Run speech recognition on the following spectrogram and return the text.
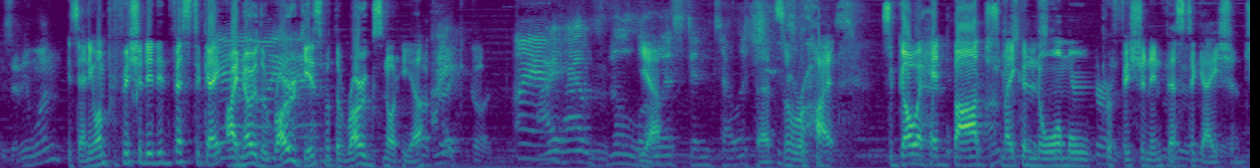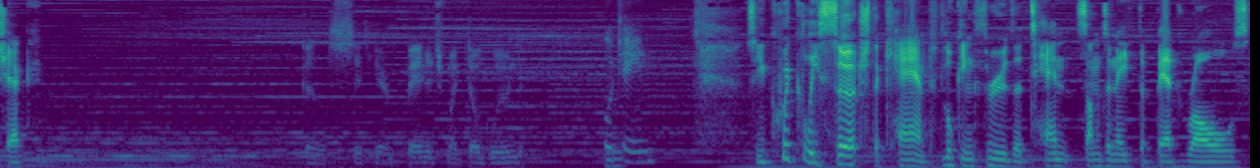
Is anyone? Is anyone proficient in investigate? I know the I rogue is, but the rogue's not here. Oh, thank God. I. I have the Yeah. lowest intelligence. That's alright. So go ahead, Bard, just I'm make a normal proficient and- investigation check. 14. So you quickly search the camp, looking through the tents underneath the bedrolls,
